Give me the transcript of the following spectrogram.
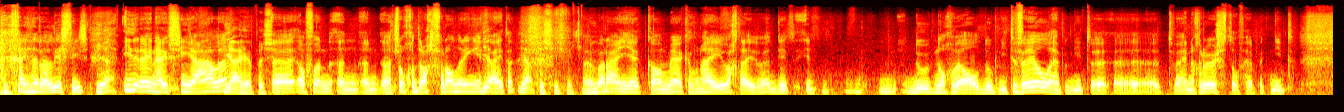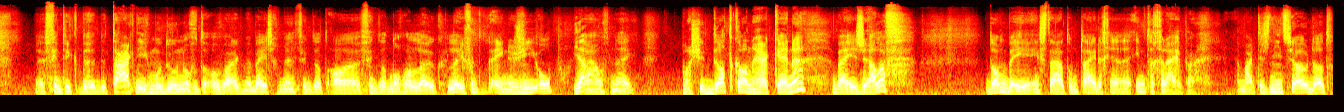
generalistisch. Ja. Iedereen heeft signalen. Ja, ja, precies. eh, of een, een, een, een zo'n gedragsverandering in ja, feite. ja, precies wat je Eh, waaraan je kan merken van, hé, hey, wacht even, dit, dit- doe ik nog wel, doe ik niet te veel? Heb ik niet eh, te weinig rust? Of heb ik niet vind ik de, de taak die ik moet doen of, of waar ik mee bezig ben, vind ik, dat, vind ik dat nog wel leuk. Levert het energie op, Ja. of nee? Maar als je dat kan herkennen bij jezelf, dan ben je in staat om tijdig in te grijpen. Maar het is niet zo dat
